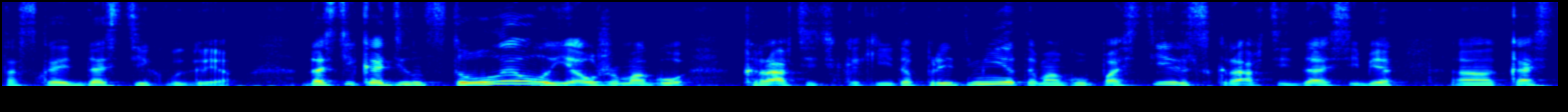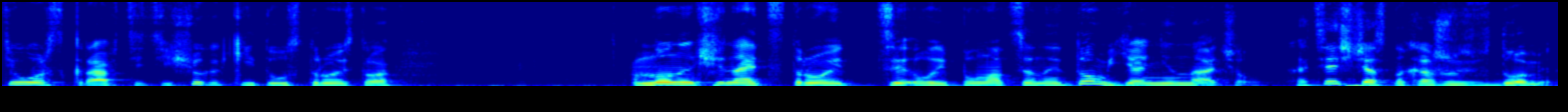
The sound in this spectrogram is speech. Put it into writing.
так сказать, достиг в игре. Достиг 11 левела, я уже могу крафтить какие-то предметы, могу постель скрафтить, да, себе э, костер скрафтить, еще какие-то устройства. Но начинать строить целый полноценный дом я не начал. Хотя сейчас нахожусь в доме.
